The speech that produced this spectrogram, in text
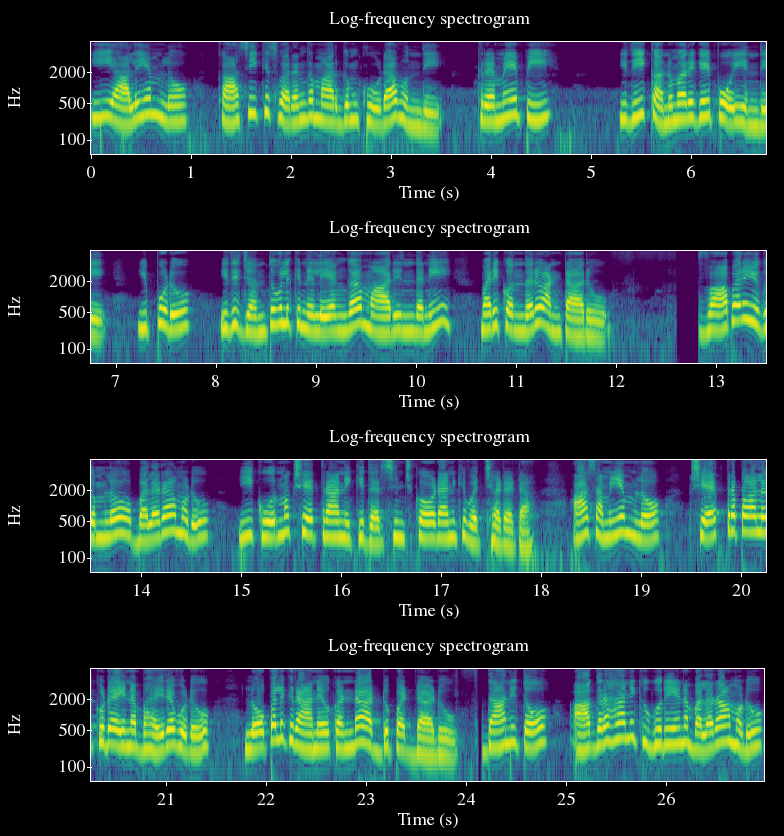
ఈ ఆలయంలో కాశీకి స్వరంగ మార్గం కూడా ఉంది. క్రమేపీ ఇది కనుమరుగైపోయింది ఇప్పుడు ఇది జంతువులకి నిలయంగా మారిందని మరికొందరు అంటారు. ద్వాపర యుగంలో బలరాముడు ఈ కూర్మక్షేత్రానికి దర్శించుకోవడానికి వచ్చాడట. ఆ సమయంలో క్షేత్రపాలకుడైన భైరవుడు లోపలికి రానివ్వకుండా అడ్డుపడ్డాడు. దానితో ఆగ్రహానికి గురైన బలరాముడు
